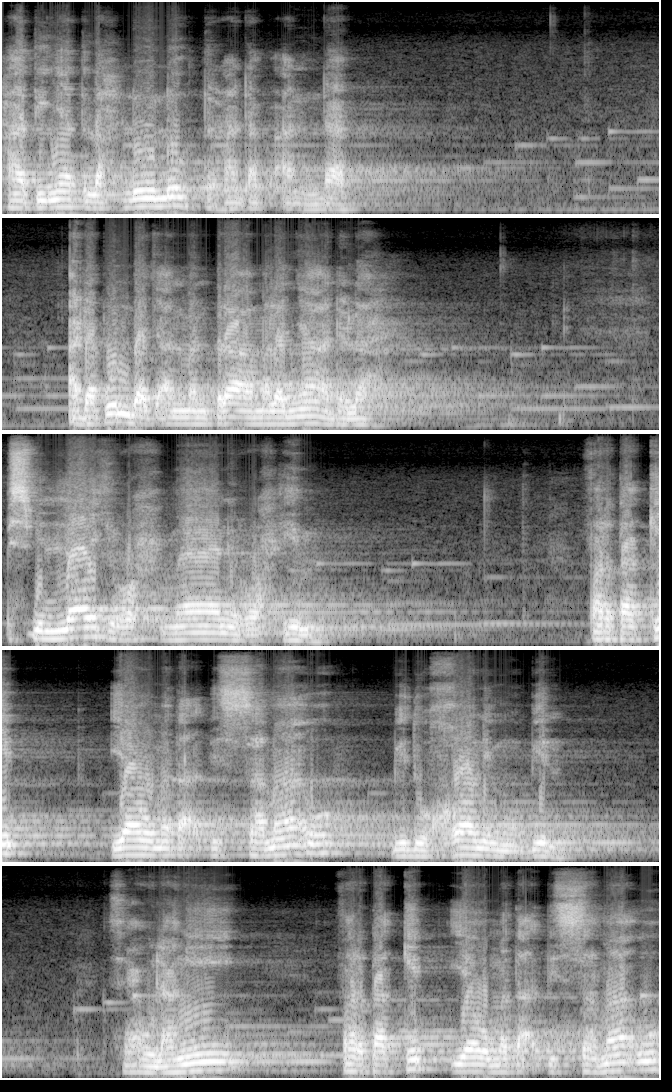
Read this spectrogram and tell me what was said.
hatinya telah luluh terhadap Anda. Adapun bacaan mantra amalannya adalah Bismillahirrahmanirrahim Fartakib yawma ta'tis sama'u bidukhani mubin Saya ulangi Fartakib yawma ta'tis sama'u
